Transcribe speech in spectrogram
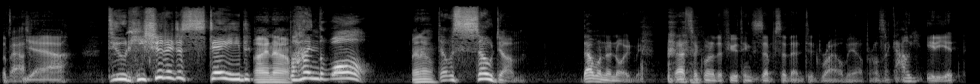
the bathroom. Yeah. Dude, he should have just stayed I know. behind the wall. I know. That was so dumb. That one annoyed me. That's like one of the few things this episode that did rile me up. I was like, "Oh, you idiot!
